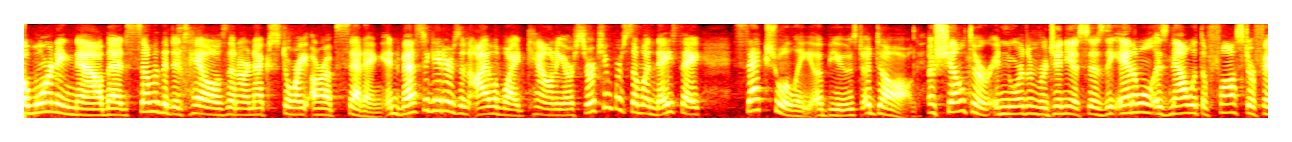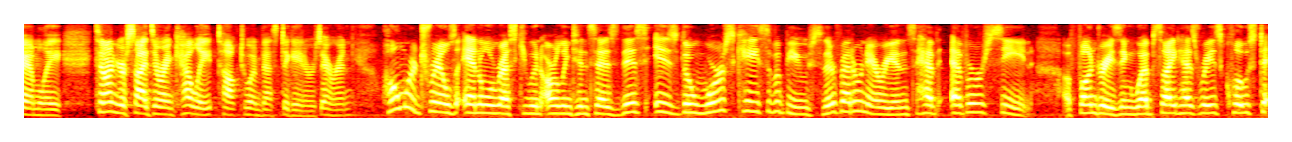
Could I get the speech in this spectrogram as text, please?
A warning now that some of the details in our next story are upsetting. Investigators in of Wight County are searching for someone they say sexually abused a dog. A shelter in Northern Virginia says the animal is now with the foster family. 10 on your side's Erin Kelly talked to investigators. Erin. Homeward Trails Animal Rescue in Arlington says this is the worst case of abuse their veterinarians have ever seen. A fundraising website has raised close to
